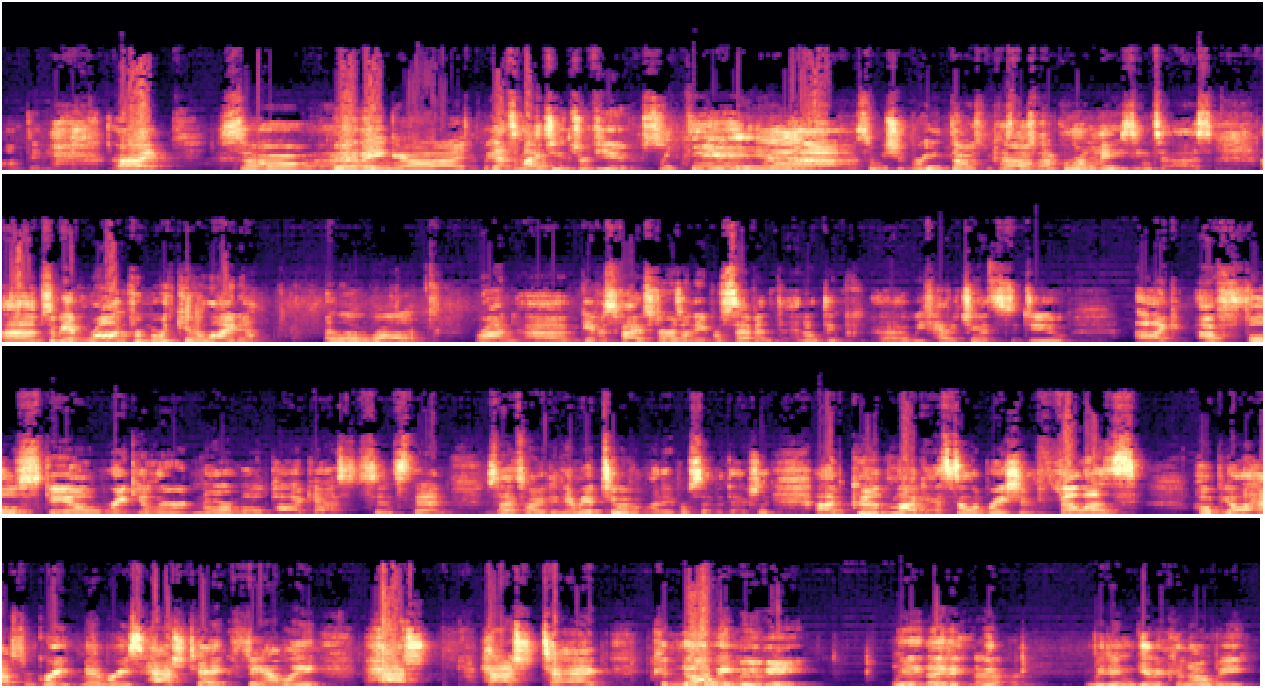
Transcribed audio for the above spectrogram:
on video. All right, so uh, Moving on. we got some iTunes reviews. We did. Yeah, so we should read those because those people are amazing to us. Um, so we have Ron from North Carolina. Hello, Ron. Ron um, gave us five stars on April 7th. I don't think uh, we've had a chance to do uh, like a full scale, regular, normal podcast since then. So that's why we didn't have. We had two of them on April 7th, actually. Uh, good luck at celebration, fellas. Hope you all have some great memories. Hashtag family. Hash, hashtag Kenobi movie. We Yeah, didn't get didn't it. We, happen. we didn't get a Kenobi.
